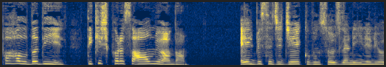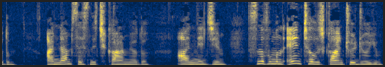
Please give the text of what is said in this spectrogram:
Pahalı da değil. Dikiş parası almıyor adam. Elbiseci Jacob'un sözlerini yineliyordum. Annem sesini çıkarmıyordu. Anneciğim, sınıfımın en çalışkan çocuğuyum.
